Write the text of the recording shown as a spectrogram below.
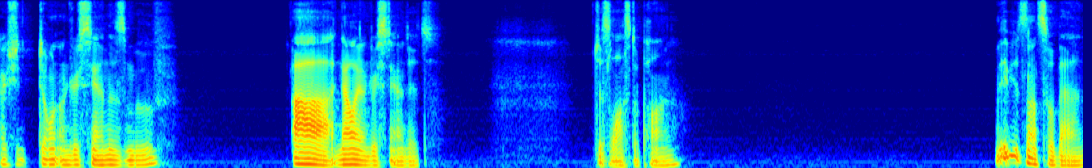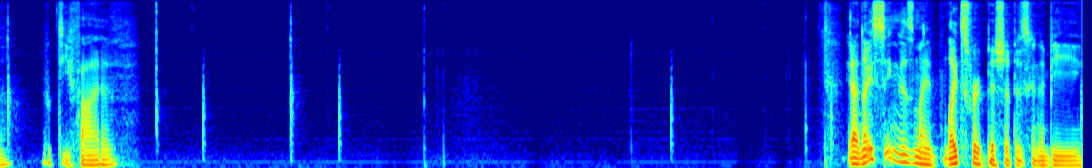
I actually don't understand this move. Ah, now I understand it. Just lost a pawn. Maybe it's not so bad. Rook d5. Yeah, nice thing is my light square bishop is going to be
